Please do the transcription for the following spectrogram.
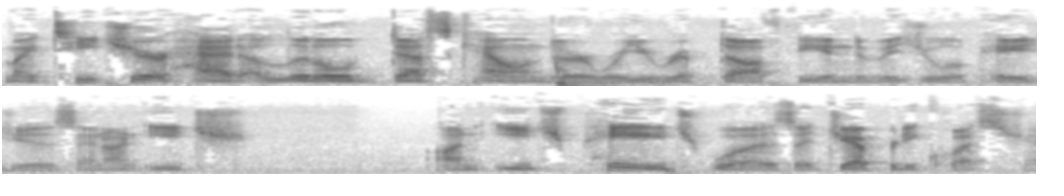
my teacher had a little desk calendar where you ripped off the individual pages, and on each on each page was a Jeopardy question,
